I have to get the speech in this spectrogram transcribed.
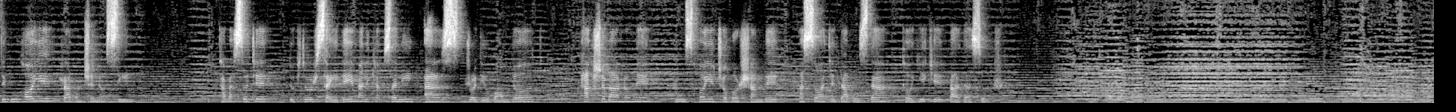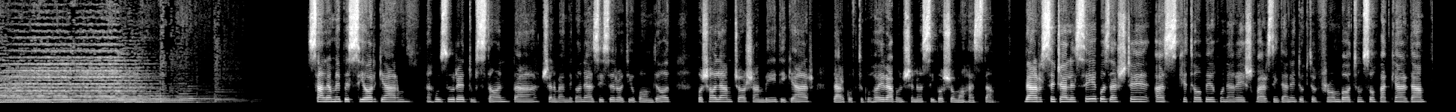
گفتگوهای روانشناسی. توسط دکتر سعیده ملک افزلی از رادیو بامداد پخش برنامه روزهای چهارشنبه از ساعت دوازده تا یک بعد از ظهر. سلام بسیار گرم حضور دوستان و شنوندگان عزیز رادیو بامداد. خوشحالم چهارشنبه دیگر در گفتگوهای روانشناسی با شما هستم. در سه جلسه گذشته از کتاب هنر عشق ورزیدن دکتر فروم باتون صحبت کردم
